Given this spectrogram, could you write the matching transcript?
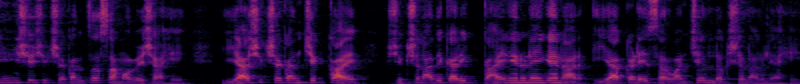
तीनशे शिक्षकांचा समावेश आहे. या शिक्षकांचे काय शिक्षणाधिकारी काय निर्णय घेणार याकडे सर्वांचे लक्ष लागले आहे.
